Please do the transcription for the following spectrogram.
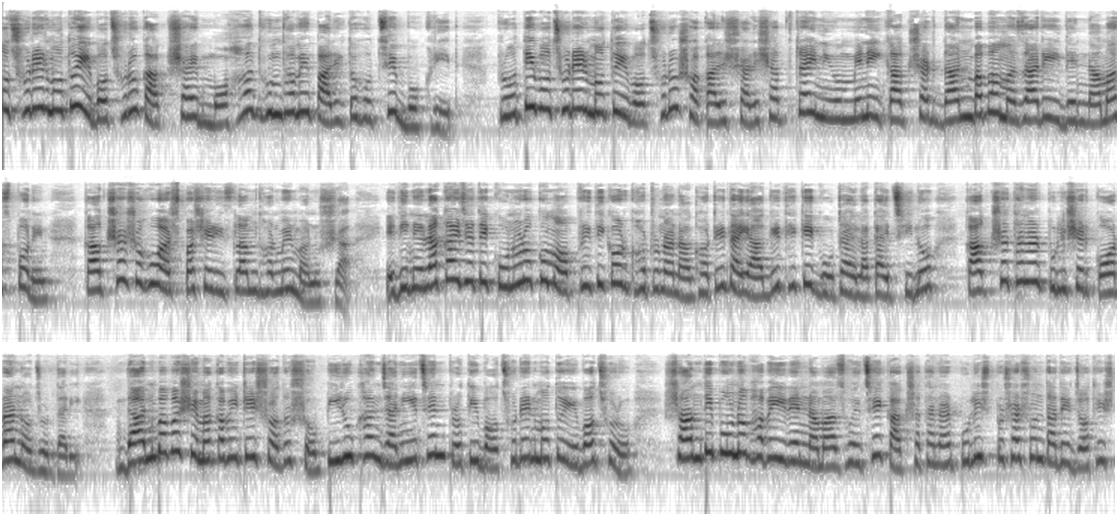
বছরের মতো এবছরও কাকসায় মহা ধুমধামে পালিত হচ্ছে বকরিদ। প্রতি বছরের মতো এবছরও সকাল সাড়ে সাতটায় নিয়ম মেনেই কাকসার দানবাবা মাজারে ঈদের নামাজ পড়েন কাকসা সহ আশপাশের ইসলাম ধর্মের মানুষরা। এদিন এলাকায় যাতে কোনো রকম অপ্রীতিকর ঘটনা না ঘটে, তাই আগে থেকে গোটা এলাকায় ছিল কাকসা থানার পুলিশের কড়া নজরদারি। দানবাবা সেমা কমিটির সদস্য পিরু খান জানিয়েছেন, প্রতি বছরের মতো এবছরও শান্তিপূর্ণভাবে ঈদের নামাজ হয়েছে। কাকসা থানার পুলিশ প্রশাসন তাদের যথেষ্ট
